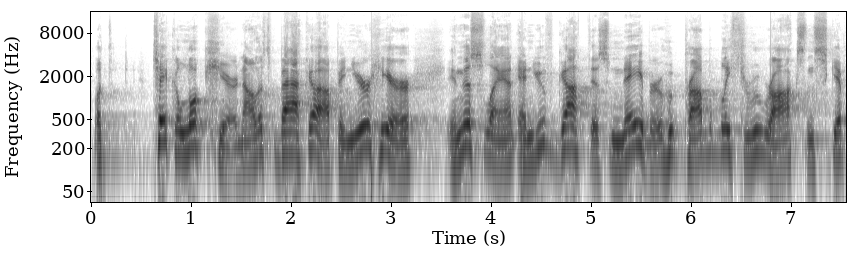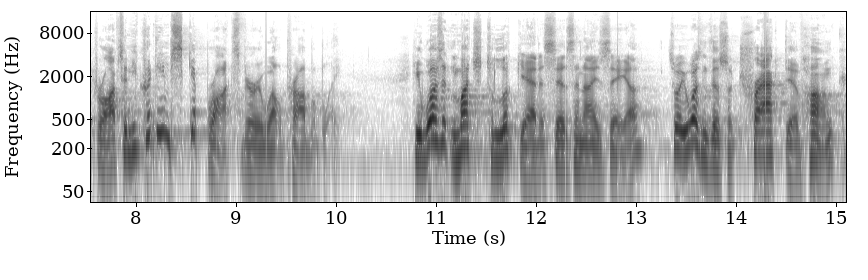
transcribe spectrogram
Well, take a look here. Now let's back up, and you're here in this land, and you've got this neighbor who probably threw rocks and skipped rocks, and he couldn't even skip rocks very well, probably. He wasn't much to look at, it says in Isaiah, so he wasn't this attractive hunk.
